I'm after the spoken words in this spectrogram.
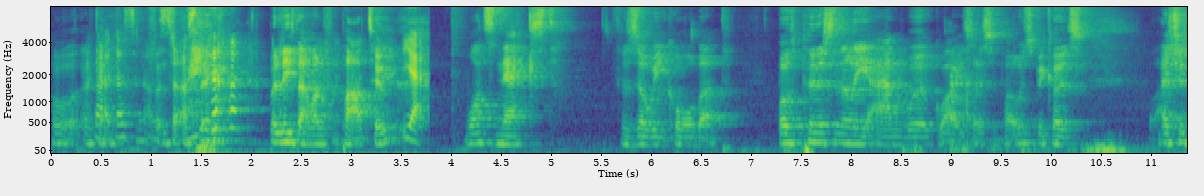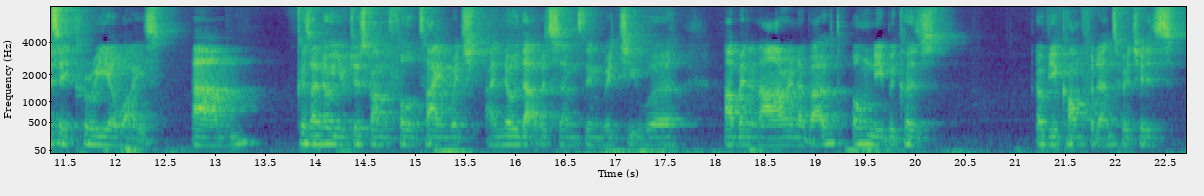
Oh, okay. But that's another Fantastic. we'll leave that one for part two. yeah. What's next for Zoe Corbett, both personally and work wise, I suppose, because I should say career wise. Because um, I know you've just gone to full time, which I know that was something which you were umming and ahhing about, only because of your confidence, which is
